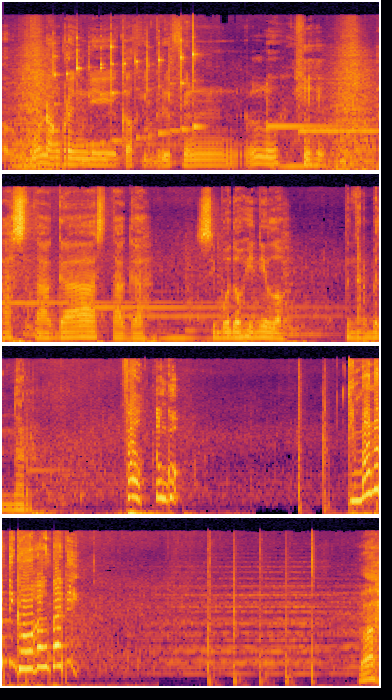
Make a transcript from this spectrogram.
gue nangkring di kaki Griffin lu. Astaga, astaga. Si bodoh ini loh. Bener-bener. Vel, tunggu. Di mana tiga orang tadi? Wah,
